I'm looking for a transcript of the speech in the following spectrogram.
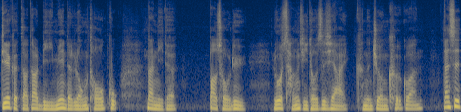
第二个找到里面的龙头股，那你的报酬率如果长期投资下来，可能就很可观。但是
